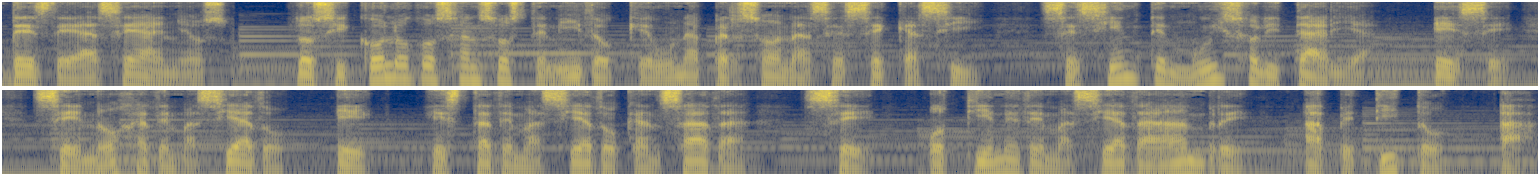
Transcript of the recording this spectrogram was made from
Desde hace años, los psicólogos han sostenido que una persona se seca si, se siente muy solitaria, S, se enoja demasiado, E, está demasiado cansada, C, o tiene demasiada hambre, apetito, A.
